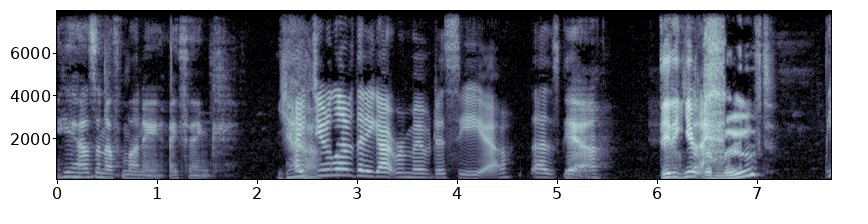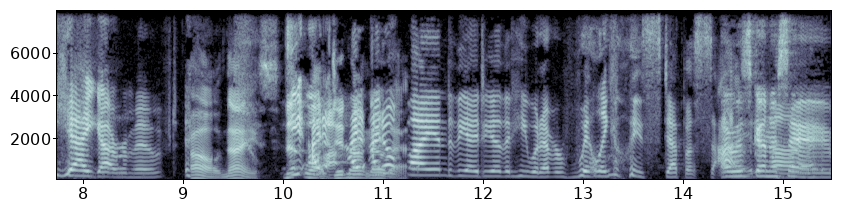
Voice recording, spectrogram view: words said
He has enough money, I think. Yeah. I do love that he got removed as CEO. That's good. Yeah. Did he get removed? Yeah, he got removed. Oh, nice. The- He- well, I, I did I- not know I don't that. buy into the idea that he would ever willingly step aside. I was gonna uh, say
